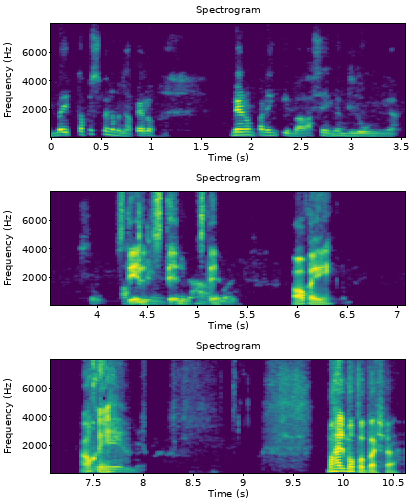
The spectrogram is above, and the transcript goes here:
may tapos pa naman na pero meron pa rin iba kasi nag-loan nga. So Still, still, still. Okay. Okay. Hindi, hindi. Mahal mo pa ba siya?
